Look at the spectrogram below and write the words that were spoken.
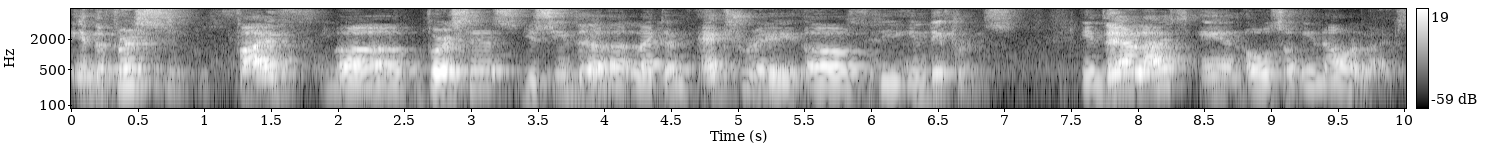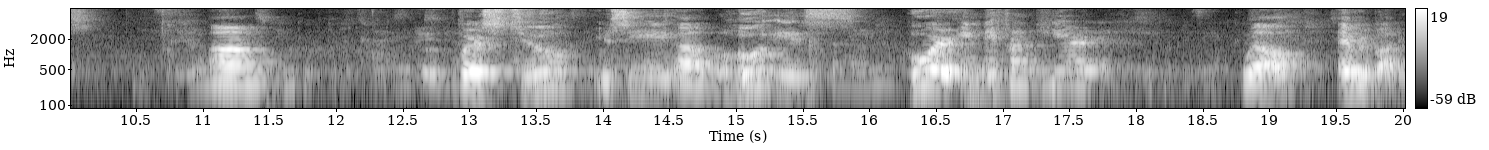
in the first five uh, verses, you see the uh, like an X-ray of the indifference in their lives and also in our lives. Um, verse two, you see uh, who is who are indifferent here. Well, everybody,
